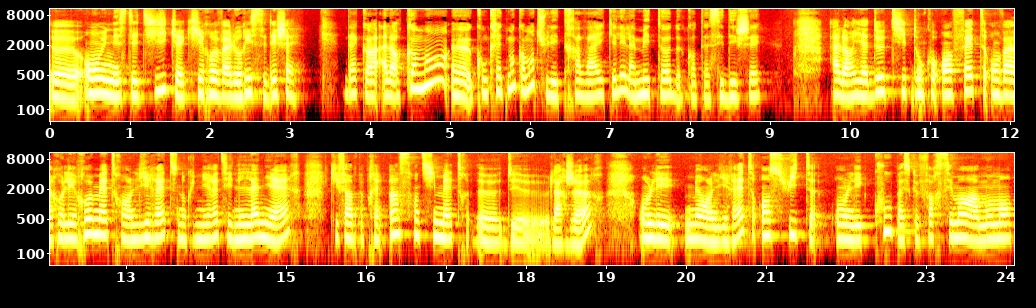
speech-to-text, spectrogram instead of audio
ont une esthétique qui revalorise ces déchets. D'accord. Alors comment, concrètement, comment tu les travailles? Quelle est la méthode quant à ces déchets? Alors, il y a deux types. Donc, en fait, on va les remettre en lirette. Donc, une lirette, c'est une lanière qui fait à peu près un centimètre euh, de, largeur. On les met en lirette. Ensuite, on les coud parce que forcément, à un moment,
